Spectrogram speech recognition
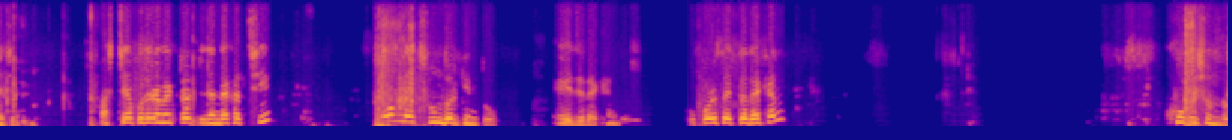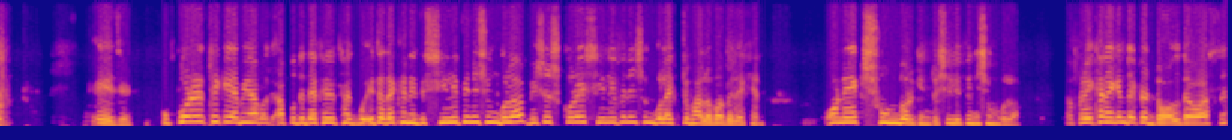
এই যে আপনাদের আমি একটা ডিজাইন দেখাচ্ছি। অনেক সুন্দর কিন্তু। এই যে দেখেন, উপরের সাইডটা দেখেন। খুবই সুন্দর। এই যে, উপরের থেকে আমি আপুদের দেখাতে থাকব। এটা দেখেন, এই যে শিলি ফিনিশিংগুলা, বিশেষ করে শিলি ফিনিশিংগুলা একটু ভালোভাবে দেখেন। অনেক সুন্দর কিন্তু শিলি ফিনিশিংগুলা। তারপরে এখানে কিন্তু একটা ডল দেওয়া আছে।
